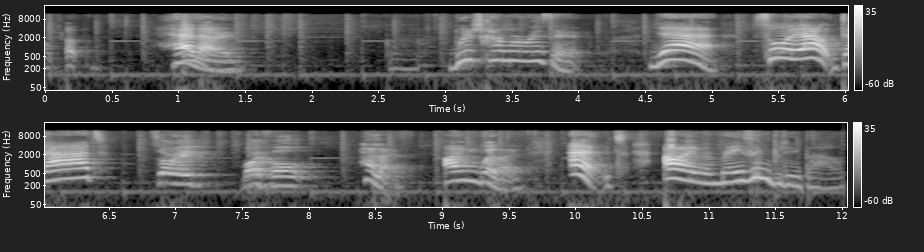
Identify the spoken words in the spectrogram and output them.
Oh, uh, Hello. Which camera is it? yeah, sort it out, Dad. Sorry, my fault. Hello, I'm Willow. And I'm Amazing Bluebell.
